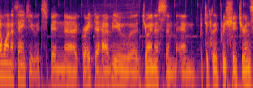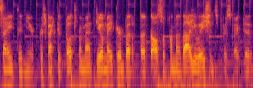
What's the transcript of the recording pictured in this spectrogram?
I want to thank you. It's been uh, great to have you uh, join us, and, and particularly appreciate your insight and your perspective, both from a deal maker, but but also from a valuations perspective.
